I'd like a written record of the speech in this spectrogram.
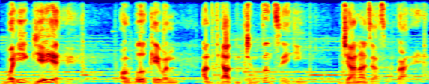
वही ज्ञेय है और वह केवल अध्यात्म चिंतन से ही जाना जा सकता है।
